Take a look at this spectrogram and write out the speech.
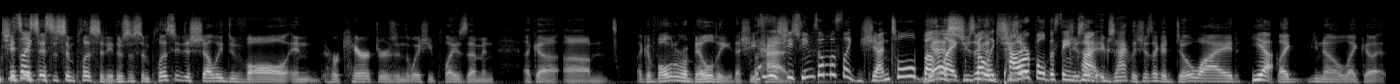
she's it's, like it's, it's a simplicity. There's a simplicity to Shelley Duvall in her characters and the way she plays them, and like a um like a vulnerability that she I was gonna has. she seems almost like gentle, but Yes, like she's a- like she's like- powerful at the same she's time. Like, exactly, she's like a doe-eyed, Yeah. like you know, like a,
